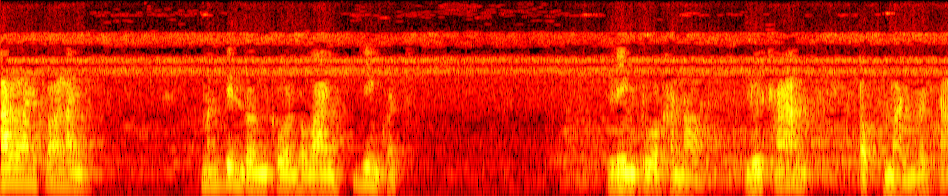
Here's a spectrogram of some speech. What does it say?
อะไรก็ออะไร มันดิ้นรนโกนกวายยิ่งกว่าลิงตัวขนองหรือช้างตกมันด้วยซ้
